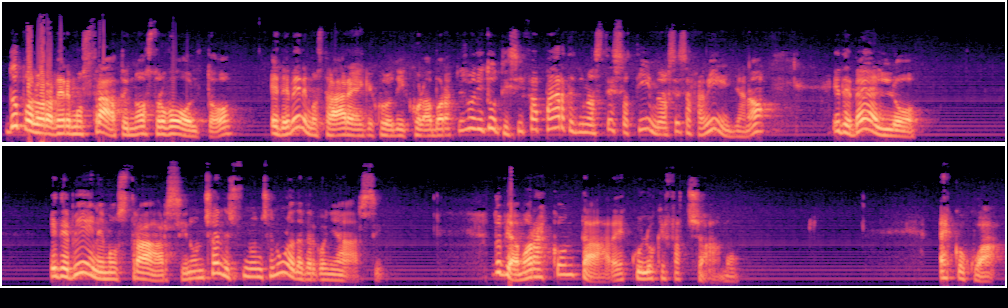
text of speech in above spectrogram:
Dopo allora aver mostrato il nostro volto, ed è bene mostrare anche quello di collaborazione di tutti, si fa parte di uno stesso team, una stessa famiglia, no? Ed è bello, ed è bene mostrarsi, non c'è, nessun, non c'è nulla da vergognarsi. Dobbiamo raccontare quello che facciamo. Ecco qua,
